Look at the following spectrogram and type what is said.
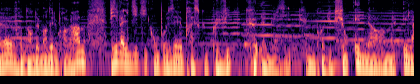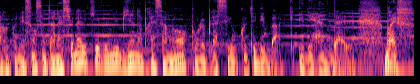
œuvres dans Demander le programme. Vivaldi qui composait presque plus vite que la musique, une production énorme et la reconnaissance internationale qui est venue bien après sa mort pour le placer aux côtés des Bach et des Handel. Bref,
